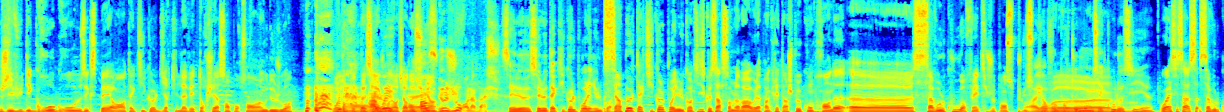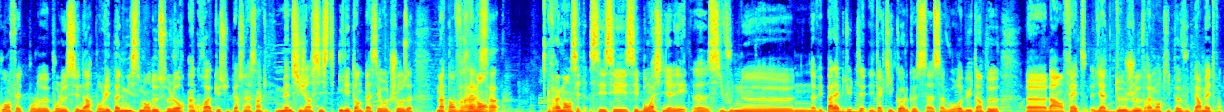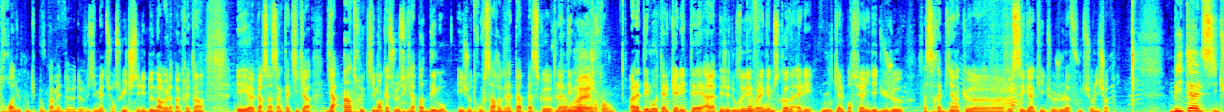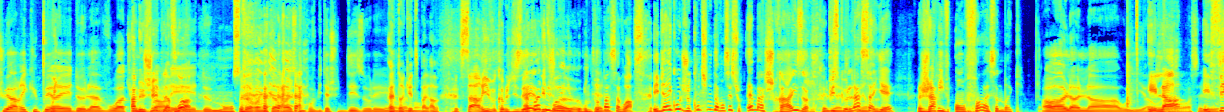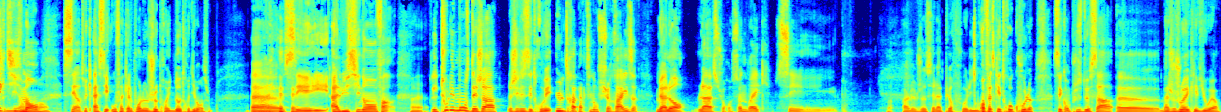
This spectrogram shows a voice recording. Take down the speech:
J'ai vu des gros gros experts en tactical dire qu'ils l'avaient torché à 100% en un ou deux jours. Bon, ils ont peut-être passé Ah la journée ouais. entière Ah, dessus. Un hein. ou deux jours, oh la vache. C'est le, c'est le tactical pour les nuls, quoi. C'est un peu le tactical pour les nuls. Quand ils disent que ça ressemble à Mario Lapin Crétin, je peux comprendre. Euh, ça vaut le coup, en fait, je pense plus Ah, pour, pour tout le monde, c'est euh, cool aussi. Ouais, c'est ça, ça. ça vaut le coup, en fait, pour le, pour le scénar, pour l'épanouissement de ce lore incroyable qui est celui de Persona 5. Même si j'insiste, il est temps de passer à autre chose. Maintenant, vraiment, Ah, ça. Vraiment, c'est- bon à signaler. euh, si vous n'avez pas l'habitude des tacticals, que ça, ça vous rebute un peu, euh, bah en fait, il y a deux jeux vraiment qui peuvent vous permettre, enfin trois du coup, qui peuvent vous permettre de, de vous y mettre sur Switch. C'est les deux Mario Lapin Crétin et euh, Persona 5 Tactica. Il y a un truc qui manque à ce jeu, c'est qu'il n'a pas de démo. Et je trouve ça regrettable parce que la démo, Ouais, ah, la démo telle qu'elle était à la PGW ou à la. Gamescom, elle est nickel pour se faire une idée du jeu. Ça serait bien que, que Sega qui le jeu la foute sur l'eShop. Beatle, si tu as récupéré de la voix, tu Ah, mais j'ai de la voix. de Monster Hunter Rise, mon pauvre Beatle, je suis désolé. Ah, hein, T'inquiète, vraiment. c'est pas grave. Ça arrive, comme je disais, quoi des fois, jouais, euh, coup, on ne peut pas savoir. Eh bien, écoute, je continue d'avancer sur MH Rise, bien- puisque là, ça y est, j'arrive enfin à Sunbreak. Oh là là, oui. Et là, oh, effectivement. C'est un truc assez ouf à quel point le jeu prend une autre dimension. Euh, c'est hallucinant. Enfin, Ouais. tous les monstres déjà, je les ai trouvés ultra pertinents sur Rise, mais alors là sur Sunbreak, c'est Ah, le jeu, c'est la pure folie. En fait, ce qui est trop cool, c'est qu'en plus de ça, euh, bah, je joue avec les viewers.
